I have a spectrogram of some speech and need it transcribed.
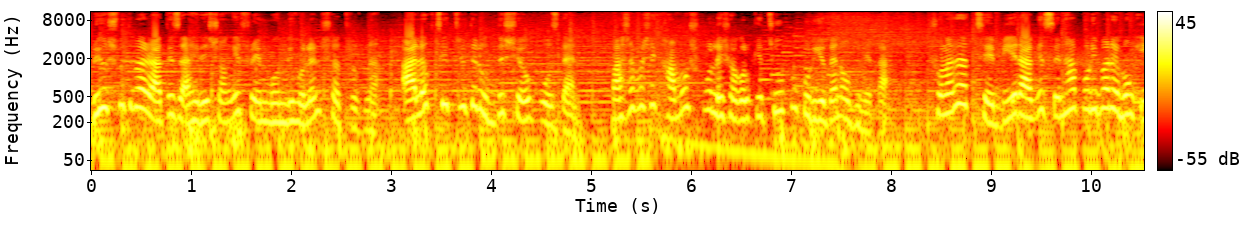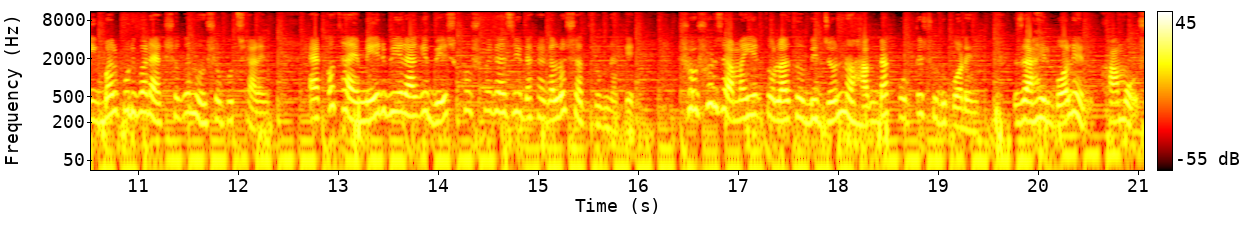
বৃহস্পতিবার রাতে জাহিরের সঙ্গে ফ্রেমবন্দি হলেন শত্রুঘ্না। আলোকচিত্রিতের উদ্দেশ্যেও পোজ দেন। পাশাপাশি খামোশ বলে সকলকে চুপও করিয়ে দেন অভিনেতা। শোনা যাচ্ছে, বিয়ের আগে সিনহা পরিবার এবং ইকবাল পরিবার একসঙ্গে নৈশভোজ ছাড়েন এক কথায়, মেয়ের বিয়ের আগে বেশ খোশমেজাজি দেখা গেল শত্রুঘ্নাকে। শ্বশুর জামাইয়ের তোলাতবির জন্য হাকডাক করতে শুরু করেন। জাহির বলেন, খামোশ।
